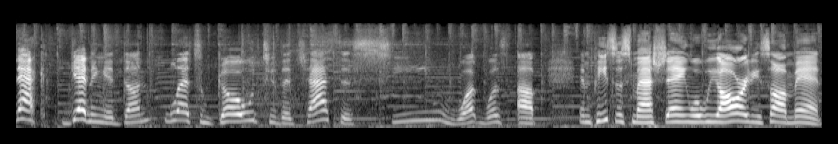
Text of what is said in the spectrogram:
Knack getting it done. Let's go to the chat to see what was up. And Pizza Smash saying, well, we already saw, man,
